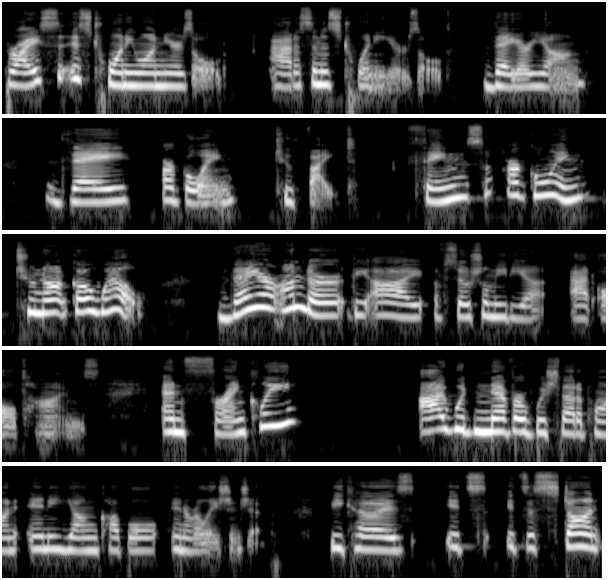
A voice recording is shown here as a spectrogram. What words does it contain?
Bryce is 21 years old. Addison is 20 years old. They are young they are going to fight. Things are going to not go well. They are under the eye of social media at all times. And frankly, I would never wish that upon any young couple in a relationship because it's it's a stunt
